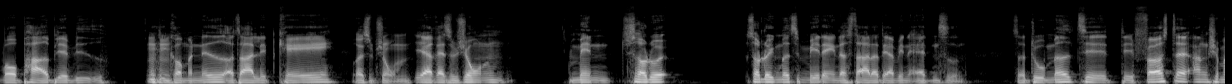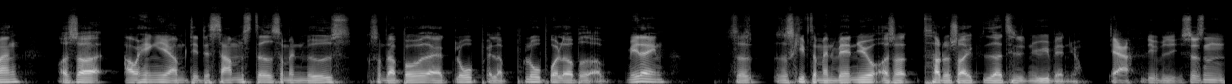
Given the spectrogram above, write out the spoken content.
hvor parret bliver hvidet. Mm-hmm. De kommer ned, og der er lidt kage, Receptionen. ja, receptionen, men så er du, så er du ikke med til middagen, der starter der ved en 18-tiden. Så du er med til det første arrangement, og så afhængig af, om det er det samme sted, som man mødes, som der både er glob, eller globbrylluppet og middagen, så, så skifter man venue, og så tager du så ikke videre til det nye venue. Ja, lige præcis. Så sådan,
